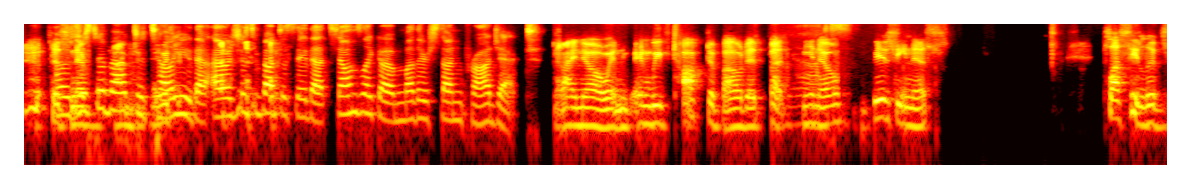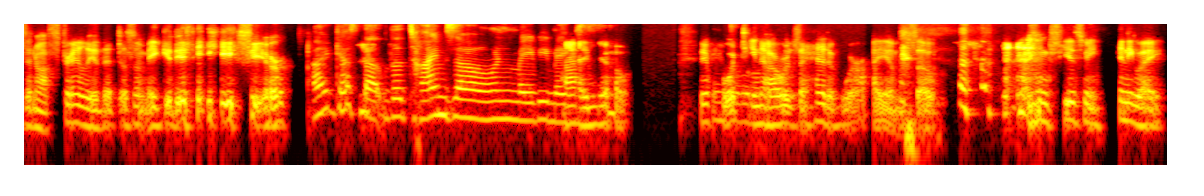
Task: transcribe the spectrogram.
I was just about to tell you that. I was just about to say that sounds like a mother son project. I know, and and we've talked about it, but yes. you know, busyness. Plus, he lives in Australia. That doesn't make it any easier. I guess that the time zone maybe makes. I know. They're 14 hours ahead of where I am. So, excuse me. Anyway,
